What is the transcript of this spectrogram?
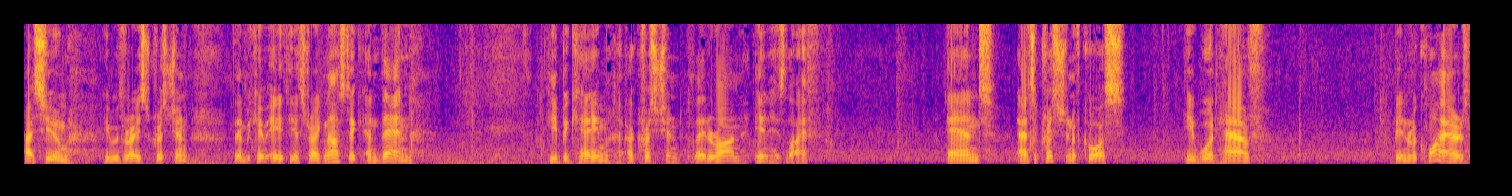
I assume he was raised Christian, then became atheist or agnostic, and then he became a Christian later on in his life. And as a Christian, of course, he would have been required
